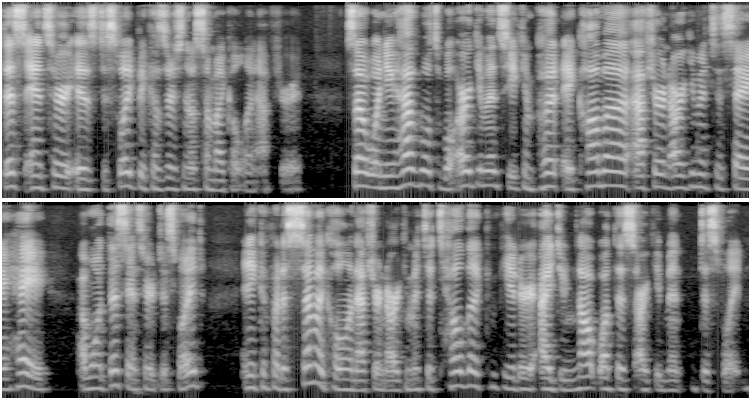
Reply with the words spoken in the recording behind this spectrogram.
this answer is displayed because there's no semicolon after it. So when you have multiple arguments, you can put a comma after an argument to say, hey, I want this answer displayed. And you can put a semicolon after an argument to tell the computer I do not want this argument displayed.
